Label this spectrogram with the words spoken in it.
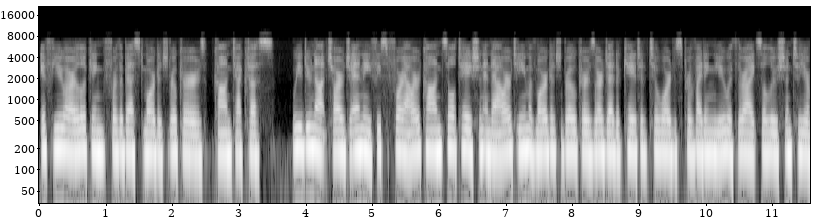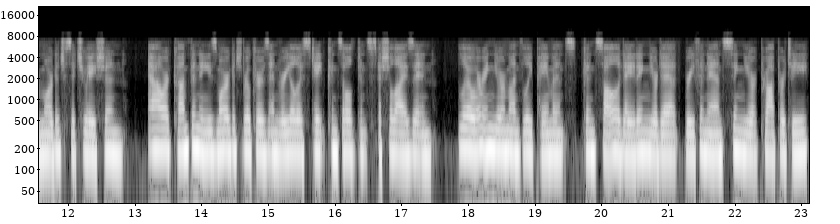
If you are looking for the best mortgage brokers, contact us. We do not charge any fees for our consultation, and our team of mortgage brokers are dedicated towards providing you with the right solution to your mortgage situation. Our company's mortgage brokers and real estate consultants specialize in lowering your monthly payments, consolidating your debt, refinancing your property,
